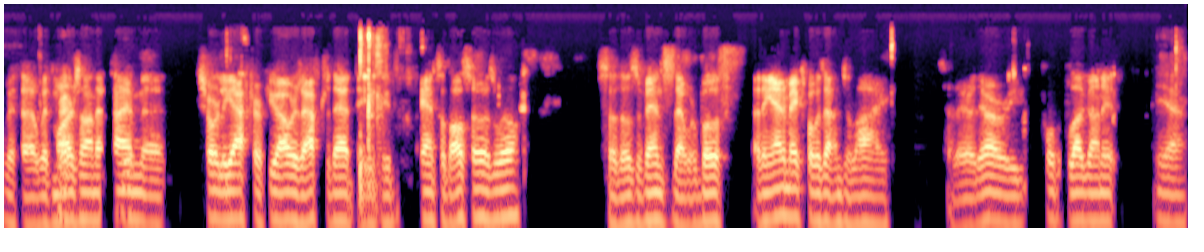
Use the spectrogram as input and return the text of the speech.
with uh, with Mars on that time. Uh, shortly after, a few hours after that, they, they canceled also as well. So those events that were both, I think Anime Expo was out in July, so they they already pulled the plug on it. Yeah.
